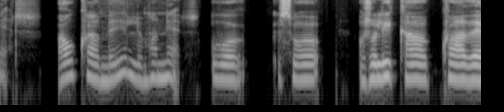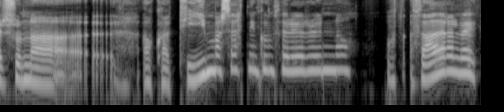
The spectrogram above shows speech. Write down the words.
er, á hvaða miðlum hann er og svo, og svo líka hvað er svona, eh, á hvaða tímasetningum þeir eru inn á og þa- það er alveg,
